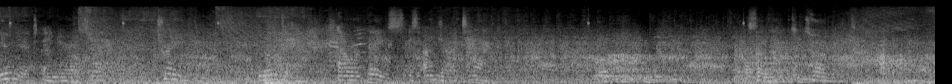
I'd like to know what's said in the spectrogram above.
Unit under attack. Training. Building. Our base is under attack. Select target.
